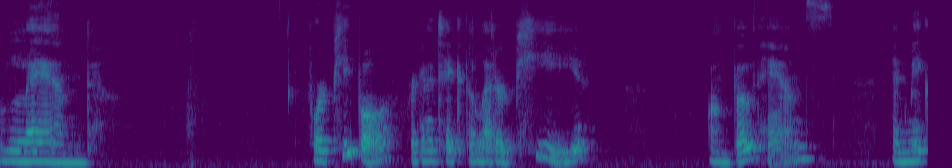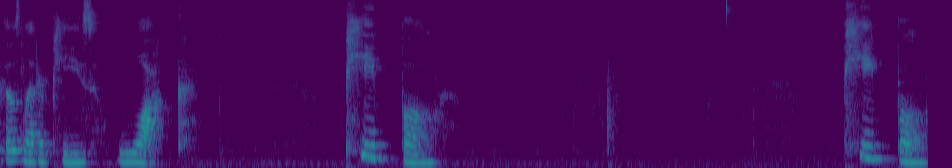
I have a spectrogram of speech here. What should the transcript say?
land. For people, we're going to take the letter P on both hands and make those letter P's walk. People. People.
